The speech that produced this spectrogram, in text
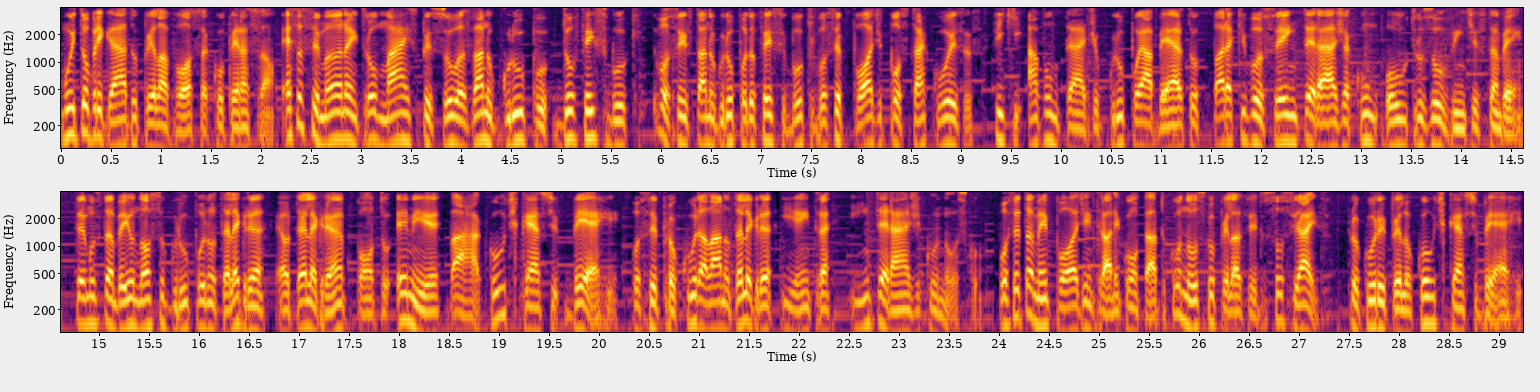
Muito obrigado pela vossa cooperação. Essa semana entrou mais pessoas lá no grupo do Facebook. Se você está no grupo do Facebook, você pode postar coisas. Fique à vontade, o grupo é aberto para que você interaja com outros ouvintes também. Temos também o nosso grupo no Telegram, é o telegram.me barra cultcastbr. Você procura lá no Telegram e entra e interage conosco. Você também pode entrar em contato conosco pelas redes sociais. Procure pelo Coachcast BR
